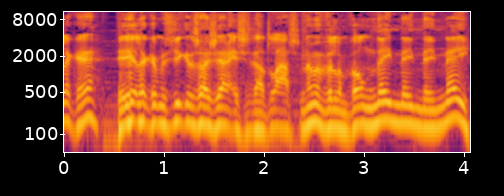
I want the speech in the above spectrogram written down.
Heerlijk hè? Heerlijke muziek. Dan zou je zeggen, is het nou het laatste nummer Willem wel? Nee, nee, nee, nee.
